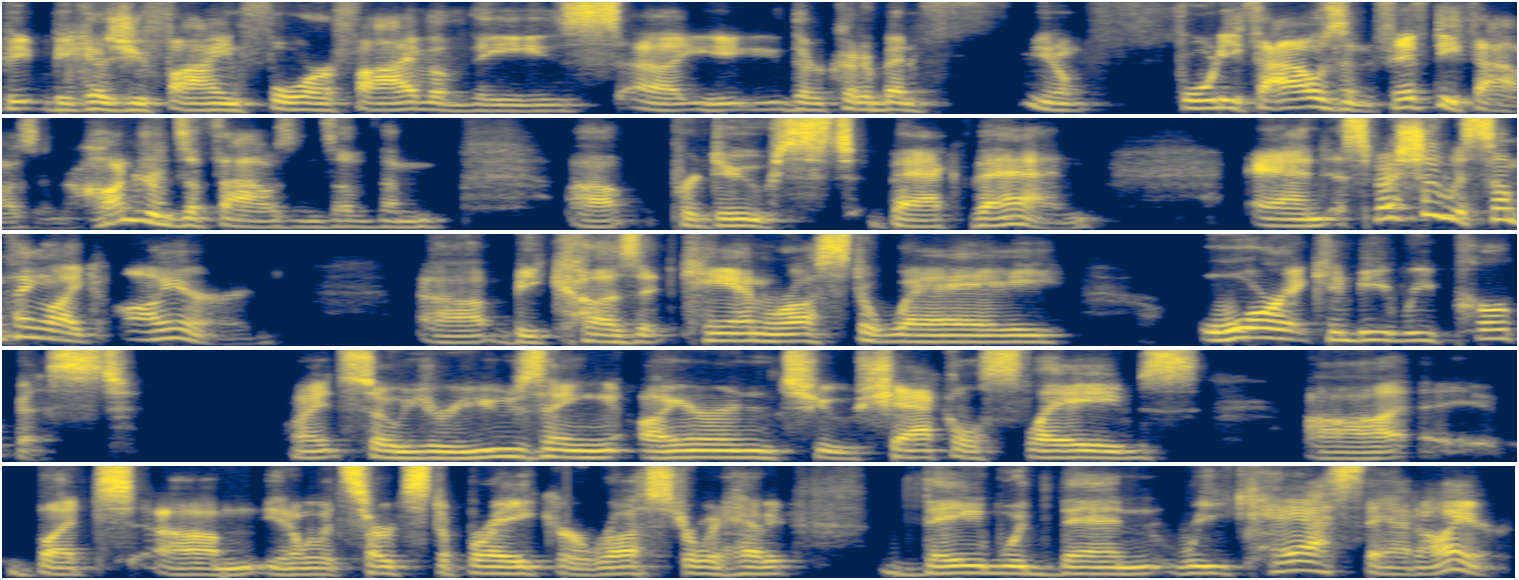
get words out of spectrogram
because you find four or five of these. Uh, you, there could have been you know 40,000, 50,000, hundreds of thousands of them uh, produced back then. And especially with something like iron, uh, because it can rust away or it can be repurposed, right? So you're using iron to shackle slaves, uh, but um, you know it starts to break or rust or what have you. They would then recast that iron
